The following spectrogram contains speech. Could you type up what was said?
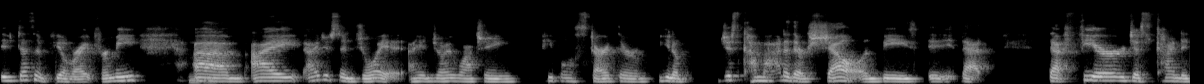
it doesn't feel right for me. Mm-hmm. Um, I I just enjoy it. I enjoy watching people start their, you know, just come out of their shell and be eh, that that fear just kind of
